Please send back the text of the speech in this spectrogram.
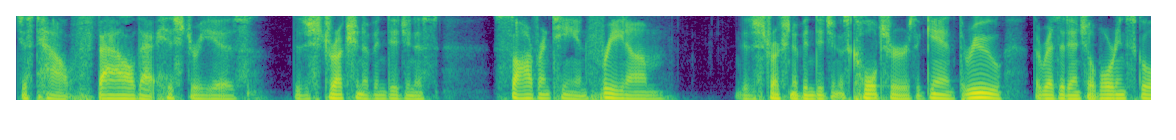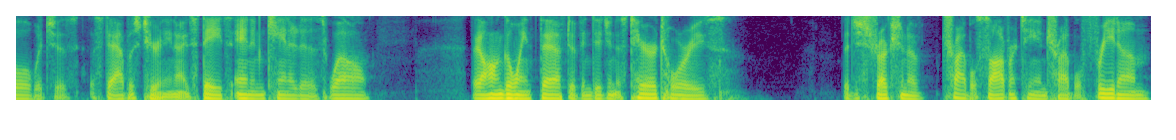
just how foul that history is, the destruction of indigenous sovereignty and freedom, the destruction of indigenous cultures, again, through the residential boarding school, which is established here in the United States and in Canada as well, the ongoing theft of indigenous territories, the destruction of tribal sovereignty and tribal freedom.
